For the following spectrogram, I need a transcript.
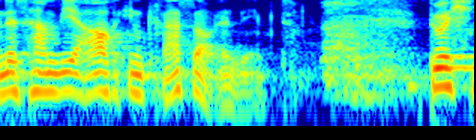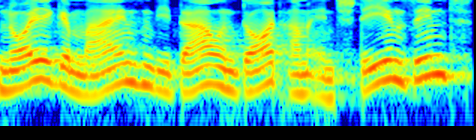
Und das haben wir auch in Krassau erlebt. Durch neue Gemeinden, die da und dort am Entstehen sind,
